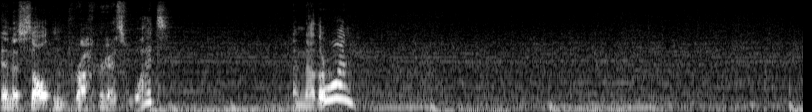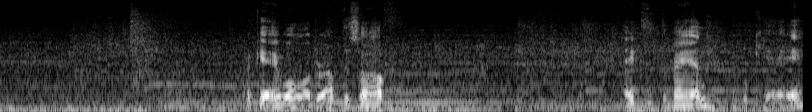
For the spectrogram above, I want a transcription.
An assault in progress. What? Another one? Okay, well, I'll drop this off. Exit the van. Okay.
